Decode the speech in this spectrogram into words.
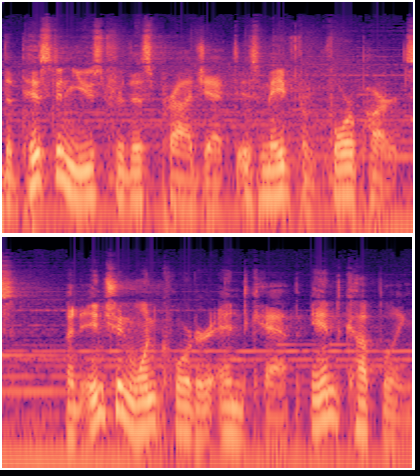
The piston used for this project is made from four parts, an inch and one quarter end cap and coupling,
